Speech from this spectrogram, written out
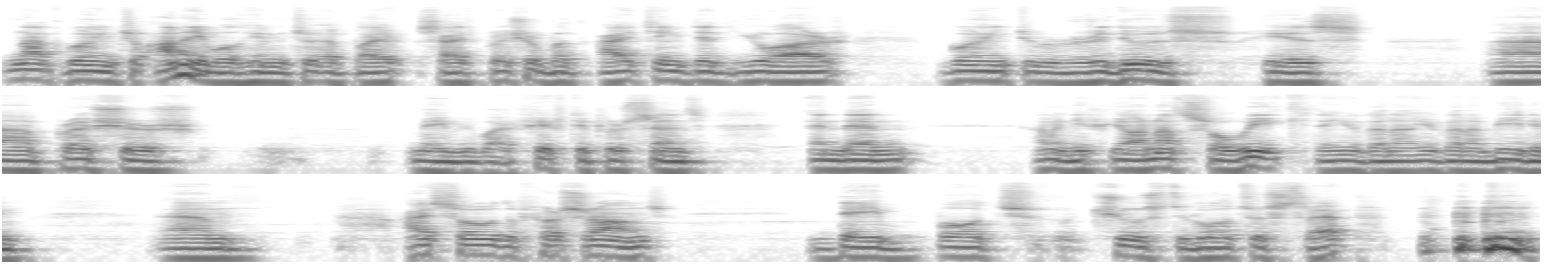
not going to enable him to apply side pressure, but I think that you are going to reduce his uh, pressure maybe by 50% and then I mean if you are not so weak then you're gonna you're gonna beat him. Um, I saw the first round. They both choose to go to strap.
